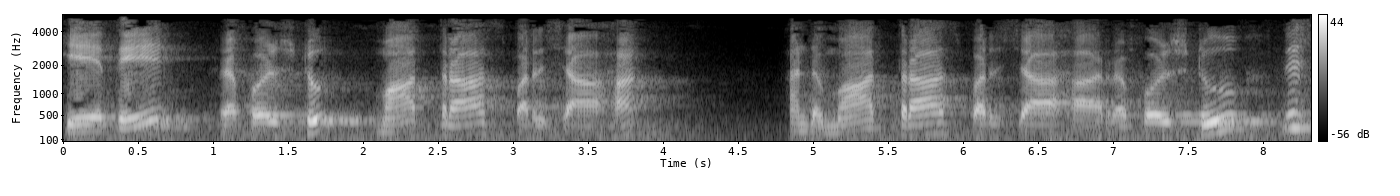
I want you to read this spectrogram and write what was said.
Ete refers to matra sparshaha and matra sparshaha refers to this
